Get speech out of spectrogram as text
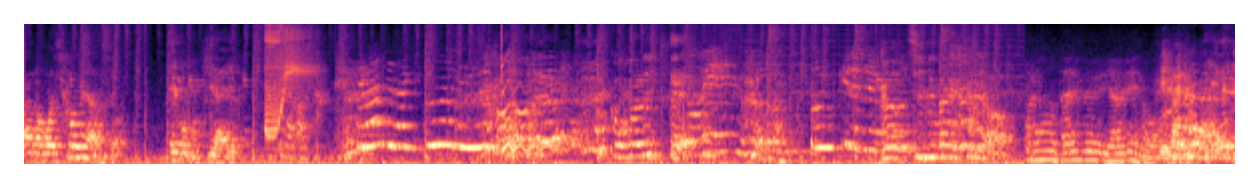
あの、押し込みなんですよ。エポポ嫌い。ここに来て。ガチで泣いてるよ俺もだいぶやべえの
